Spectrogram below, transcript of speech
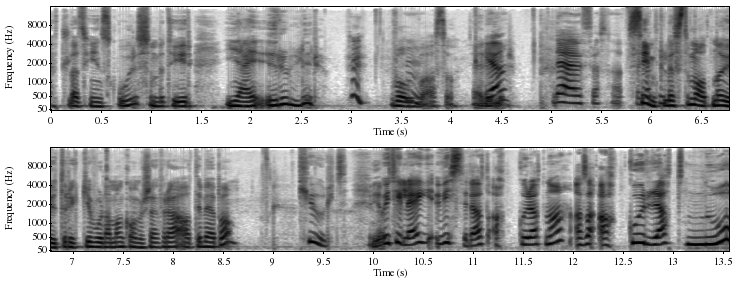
et latinsk ord som betyr 'jeg ruller'. Volvo, altså. Jeg Ja. ruller. Det er fra Simpleste måten å uttrykke hvordan man kommer seg fra A til B på. Kult. Yep. Og i tillegg visste dere at akkurat nå, altså akkurat nå,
